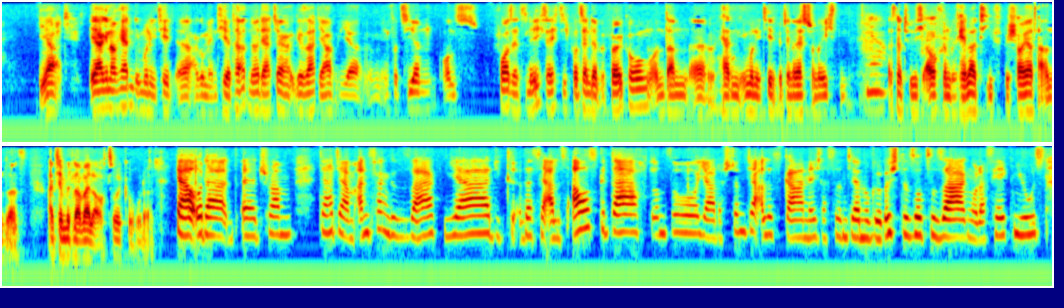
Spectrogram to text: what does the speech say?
Ja, ja, genau, Herdenimmunität äh, argumentiert hat. Ne? Der hat ja gesagt, ja, wir ähm, infizieren uns vorsätzlich 60 Prozent der Bevölkerung und dann äh, Herdenimmunität wird den Rest schon richten. Ja. Das ist natürlich auch ein relativ bescheuerter Ansatz. Hat ja mittlerweile auch zurückgerudert. Ja, oder äh, Trump, der hat ja am Anfang gesagt, ja, die, das ist ja alles ausgedacht und so. Ja, das stimmt ja alles gar nicht. Das sind ja nur Gerüchte sozusagen oder Fake News.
